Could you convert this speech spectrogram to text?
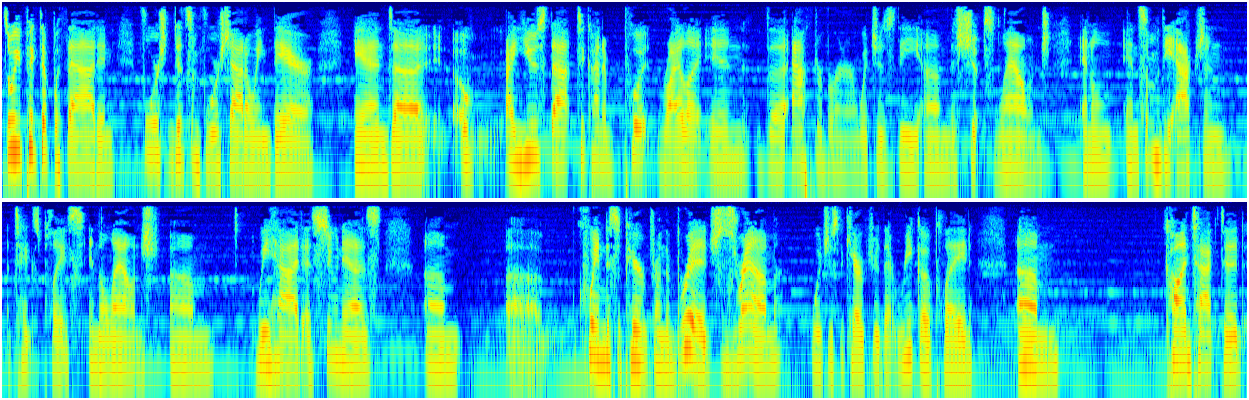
So we picked up with that and did some foreshadowing there, and uh, I used that to kind of put Ryla in the afterburner, which is the um, the ship's lounge, and and some of the action takes place in the lounge. Um, we had as soon as um, uh, Quinn disappeared from the bridge, Zrem, which is the character that Rico played, um, contacted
